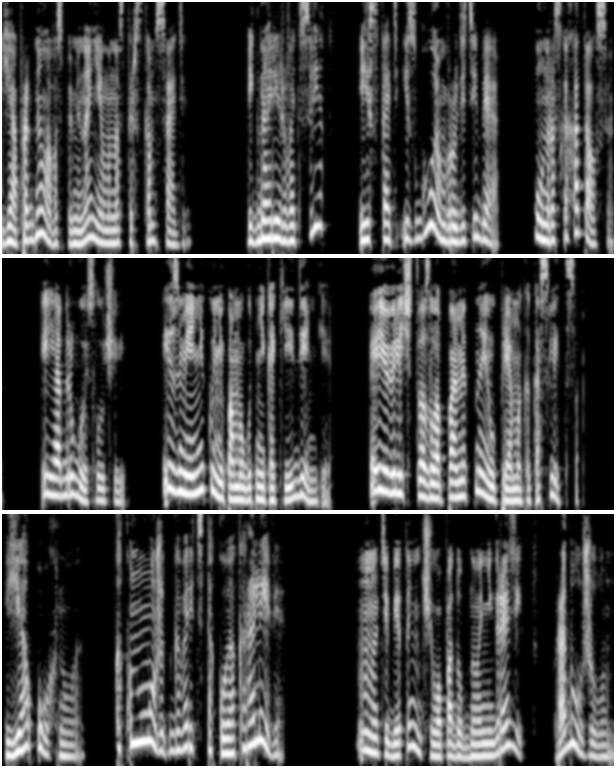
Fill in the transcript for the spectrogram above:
Я прогнала воспоминания о монастырском саде. Игнорировать свет и стать изгоем вроде тебя? Он расхохотался. И я другой случай. Изменнику не помогут никакие деньги. Ее величество злопамятно и упрямо, как ослица. Я охнула. Как он может говорить такое о королеве? Но тебе-то ничего подобного не грозит, продолжил он.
